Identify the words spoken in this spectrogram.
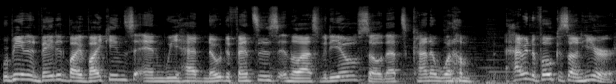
We're being invaded by Vikings and we had no defenses in the last video, so that's kind of what I'm having to focus on here.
